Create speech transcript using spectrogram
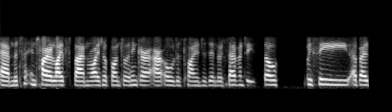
um, the t- entire lifespan, right up until I think our, our oldest client is in their 70s. So we see about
